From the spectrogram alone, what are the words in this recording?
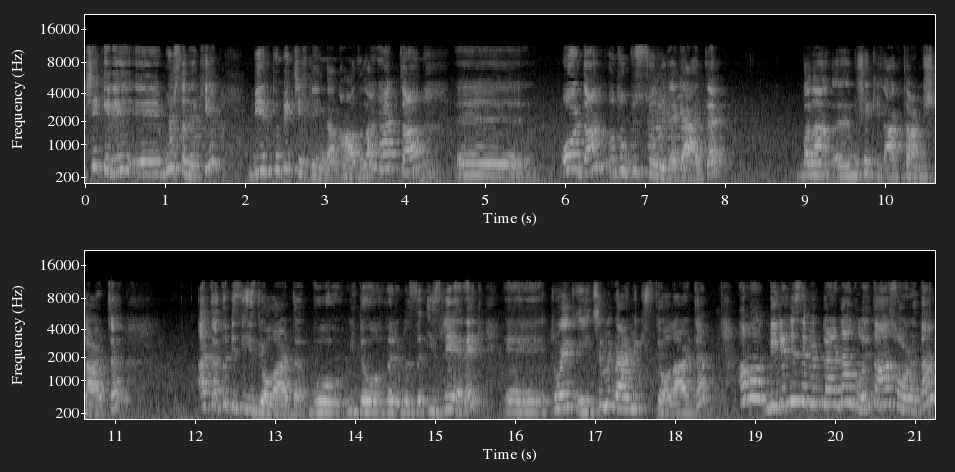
Şekeri e, Bursa'daki bir köpek çiftliğinden aldılar. Hatta e, oradan otobüs yoluyla geldi. Bana e, bu şekilde aktarmışlardı. Hatta da bizi izliyorlardı bu videolarımızı izleyerek e, tuvalet eğitimi vermek istiyorlardı. Ama belirli sebeplerden dolayı daha sonradan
